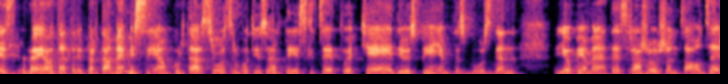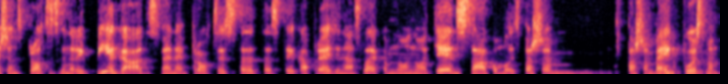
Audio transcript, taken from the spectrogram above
es gribēju jautāt arī par tām emisijām, kur tās rodas. Varbūt jūs varat ieskicēt to ķēdi, jo es pieņemu, tas būs gan jau pieminētais ražošanas, audzēšanas process, gan arī piegādes vai ne process. Tad tas tiek aprēķināts laikam no, no ķēdes sākuma līdz pašam, pašam beigu posmam.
